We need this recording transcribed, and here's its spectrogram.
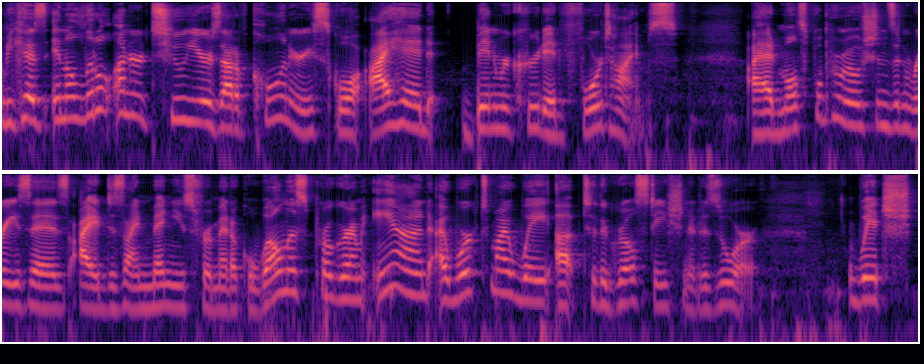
Because in a little under two years out of culinary school, I had been recruited four times. I had multiple promotions and raises. I designed menus for a medical wellness program, and I worked my way up to the grill station at Azur which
